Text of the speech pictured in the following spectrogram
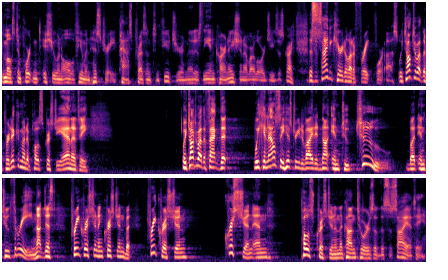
the most important issue in all of human history, past, present, and future, and that is the incarnation of our Lord Jesus Christ. The society carried a lot of freight for us. We talked about the predicament of post Christianity. We talked about the fact that we can now see history divided not into two, but into three, not just pre Christian and Christian, but pre Christian, Christian, and post Christian in the contours of the society.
